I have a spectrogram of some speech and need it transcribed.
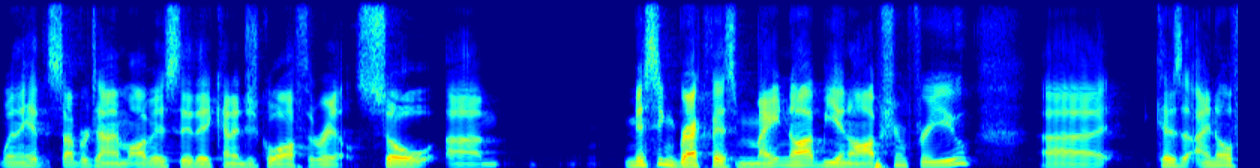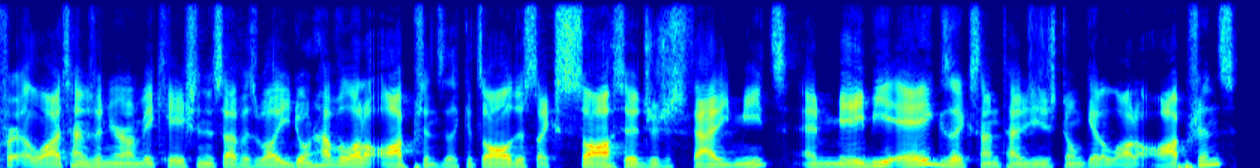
when they hit the supper time obviously they kind of just go off the rails so um, missing breakfast might not be an option for you because uh, I know for a lot of times when you're on vacation and stuff as well, you don't have a lot of options. Like it's all just like sausage or just fatty meats and maybe eggs. Like sometimes you just don't get a lot of options.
